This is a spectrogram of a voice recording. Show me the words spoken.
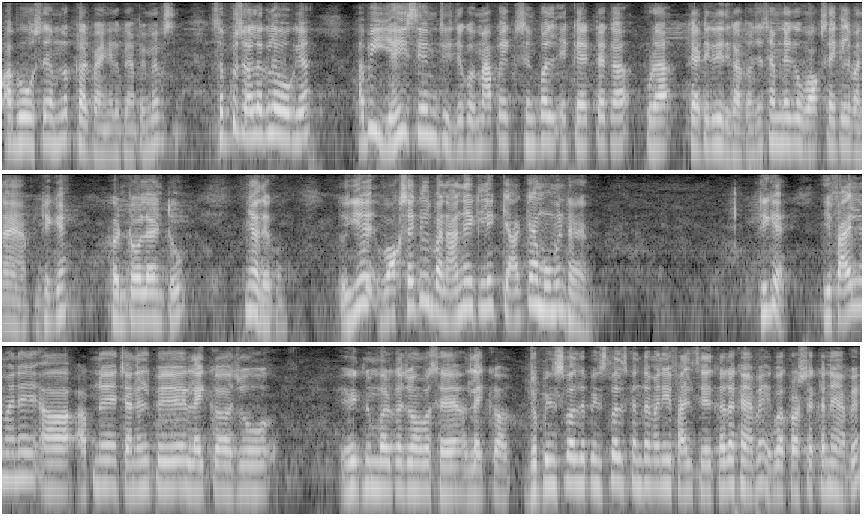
अब वो उसे हम लोग कर पाएँगे। देखो यहाँ पे मैं सब कुछ अलग अलग हो गया। अभी यही सेम चीज़। देखो मैं आपको एक सिंपल एक कैरेक्टर का पूरा कैटेगरी दिखाता हूँ। जैसे हमने एक वॉक साइकिल बनाया पे ठीक है? कंट्रोल एंड टू यहाँ देखो। तो ये वॉक साइकिल बनाने के लिए क्या क्या मूवमेंट है? ठीक है? ये फ़ाइल मैंने आ, अपने चैनल पे लाइक जो एट नंबर का जो बस है लाइक जो प्रिंसिपल है प्रिंसिपल्स के अंदर मैंने ये फ़ाइल शेयर कर रखा है यहाँ पे, एक बार क्रॉस चेक करना है यहाँ पे,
